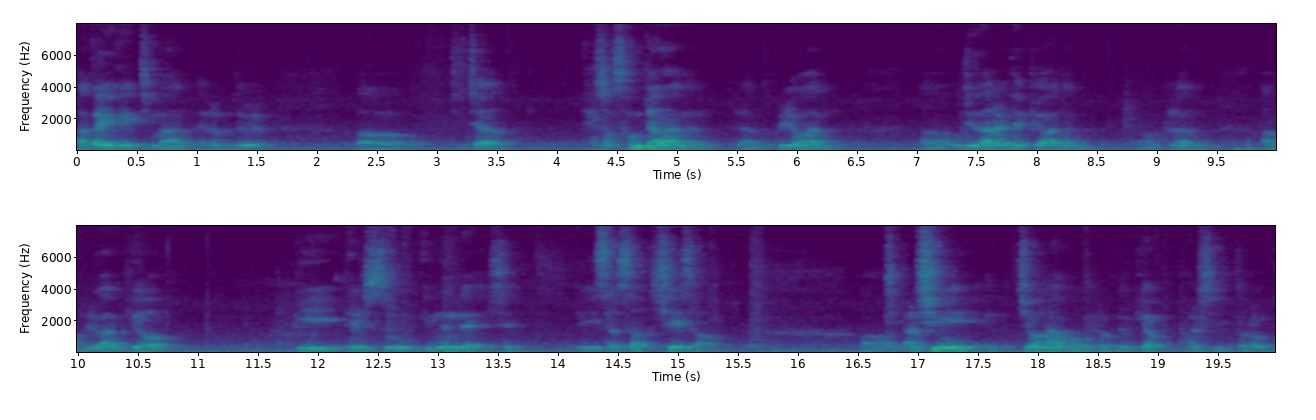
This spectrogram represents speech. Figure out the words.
아까 얘기했지만 여러분들 어, 진짜 계속 성장하는 그런 훌륭한 어, 우리나라를 대표하는 어, 그런 어, 훌륭한 기업이 될 수 있는데 있어서 시에서 어, 열심히 지원하고 여러분들 기업할 수 있도록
